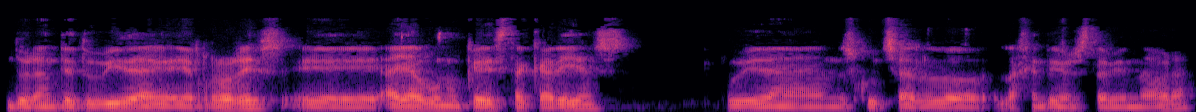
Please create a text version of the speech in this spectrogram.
durante tu vida, errores, eh, ¿hay alguno que destacarías? ¿Pudieran escucharlo la gente que nos está viendo ahora?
